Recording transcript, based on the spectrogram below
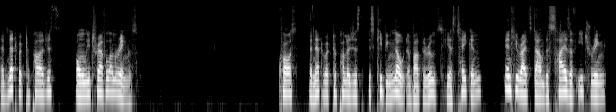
that network topologists only travel on rings. Of course, the network topologist is keeping note about the routes he has taken, and he writes down the size of each ring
